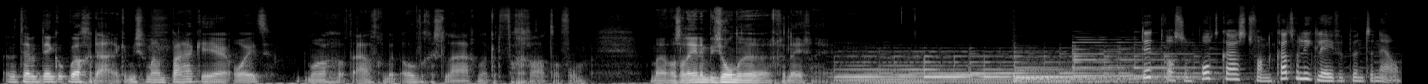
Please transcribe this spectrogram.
En dat heb ik denk ik ook wel gedaan. Ik heb misschien maar een paar keer ooit morgen of de avondgebed overgeslagen. Omdat ik het vergat. Of om, maar het was alleen een bijzondere gelegenheid. Dit was een podcast van katholiekleven.nl.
